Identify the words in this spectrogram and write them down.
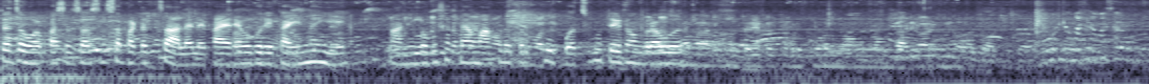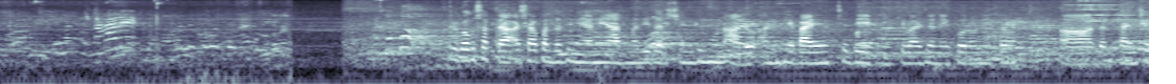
त्या जवळपासच असं सपाटत चालायला आहे. पायऱ्या वगैरे काही नाही आहे आणि बघू शकता माकडं तर खूपच होते डोंगरावर. तर बघू शकता अशा पद्धतीने आम्ही आतमध्ये दर्शन घेऊन आलो. आणि हे बाहेरचे देवी किंवा जेणेकरून इथं दत्तांचे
